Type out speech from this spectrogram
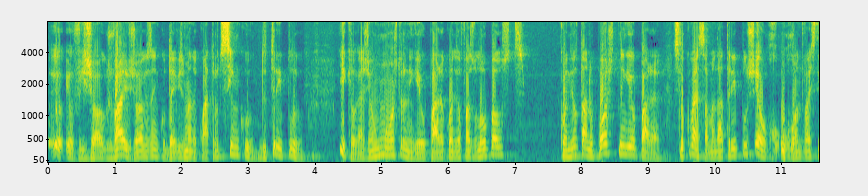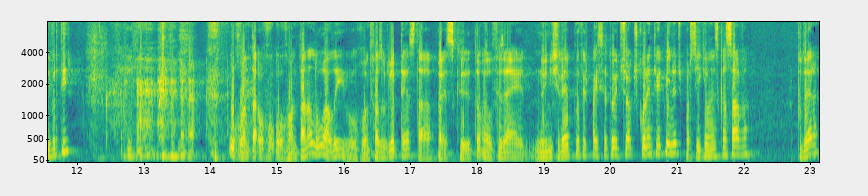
Eu, eu vi jogos, vários jogos em que o Davis manda 4 de 5 de triplo. E aquele gajo é um monstro, ninguém o para quando ele faz o low post. Quando ele está no poste, ninguém o para. Se ele começa a mandar triplos, é o, o Rondo vai se divertir. O Rondo está o, o tá na lua ali. O Rondo faz o que lhe apetece. Tá, parece que. Então, ele fez. É, no início da época, ele fez para aí 7 ou 8 jogos, 48 minutos. Parecia que ele nem se cansava. Pudera?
